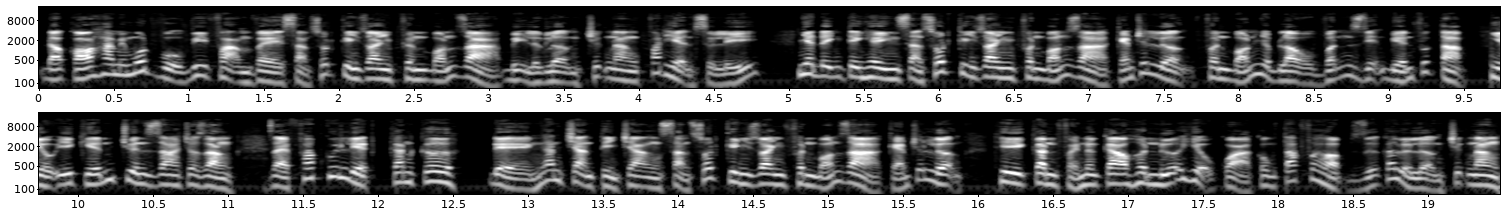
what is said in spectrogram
đã có 21 vụ vi phạm về sản xuất kinh doanh phân bón giả bị lực lượng chức năng phát hiện xử lý. Nhận định tình hình sản xuất kinh doanh phân bón giả kém chất lượng, phân bón nhập lậu vẫn diễn biến phức tạp. Nhiều ý kiến chuyên gia cho rằng giải pháp quyết liệt căn cơ để ngăn chặn tình trạng sản xuất kinh doanh phân bón giả kém chất lượng thì cần phải nâng cao hơn nữa hiệu quả công tác phối hợp giữa các lực lượng chức năng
